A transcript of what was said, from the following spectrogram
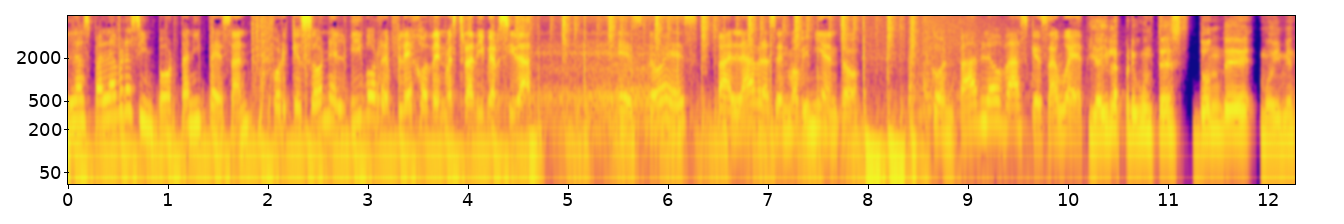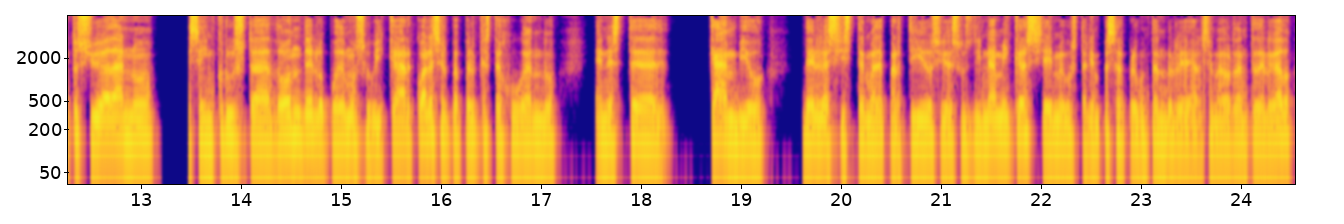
Las palabras importan y pesan porque son el vivo reflejo de nuestra diversidad. Esto es Palabras en Movimiento con Pablo Vázquez Agüed. Y ahí la pregunta es, ¿dónde Movimiento Ciudadano se incrusta? ¿Dónde lo podemos ubicar? ¿Cuál es el papel que está jugando en este cambio del sistema de partidos y de sus dinámicas? Y ahí me gustaría empezar preguntándole al senador Dante Delgado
